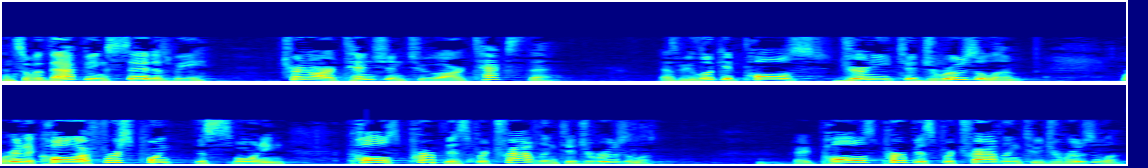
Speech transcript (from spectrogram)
And so with that being said, as we turn our attention to our text then, as we look at Paul's journey to Jerusalem, we're going to call our first point this morning Paul's purpose for traveling to Jerusalem. Right? Paul's purpose for traveling to Jerusalem.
